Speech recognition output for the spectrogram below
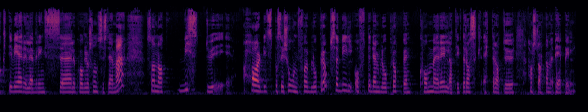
aktiverer leverings- eller koagulasjonssystemet, sånn at hvis du har disposisjon for blodpropp, så vil ofte den blodproppen komme relativt raskt etter at du har starta med p-pillen.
